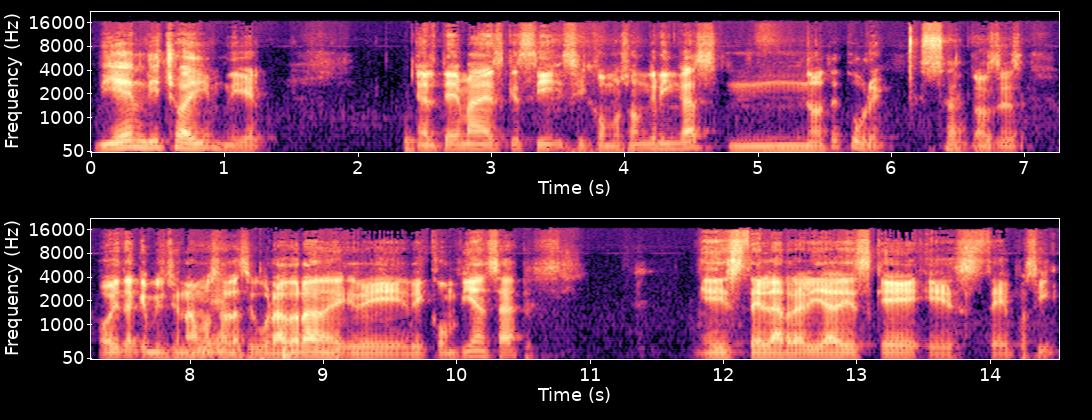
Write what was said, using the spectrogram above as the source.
bien dicho ahí, Miguel, el tema es que sí, sí, como son gringas, no te cubren. Entonces, ahorita que mencionamos a la aseguradora de, de- de confianza, este, la realidad es que, este, pues sí,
